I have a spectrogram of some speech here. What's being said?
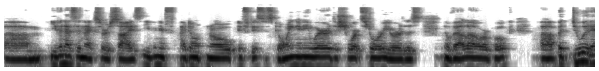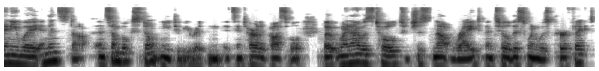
um, even as an exercise, even if I don't know if this is going anywhere, the short story or this novella or book, uh, but do it anyway and then stop. And some books don't need to be written. It's entirely possible. But when I was told to just not write until this one was perfect,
